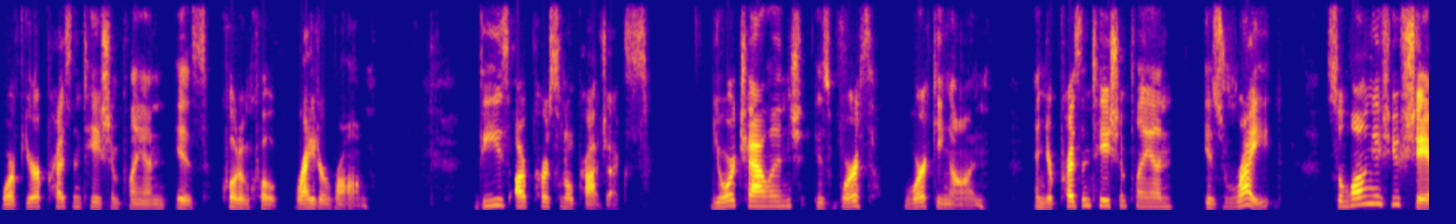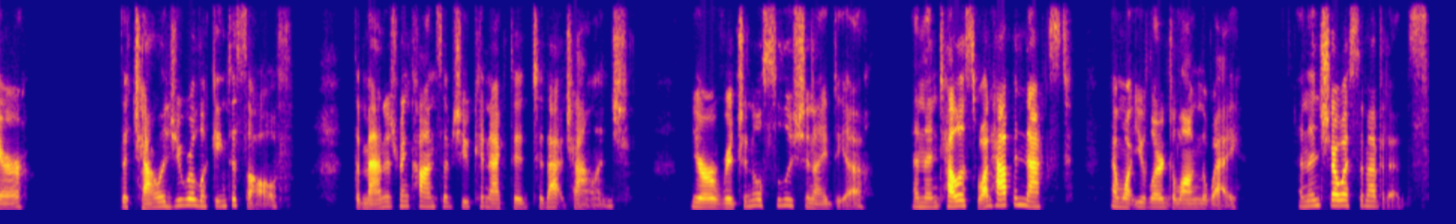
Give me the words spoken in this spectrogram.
or if your presentation plan is quote unquote right or wrong. These are personal projects. Your challenge is worth working on, and your presentation plan is right so long as you share the challenge you were looking to solve, the management concepts you connected to that challenge, your original solution idea, and then tell us what happened next and what you learned along the way, and then show us some evidence.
